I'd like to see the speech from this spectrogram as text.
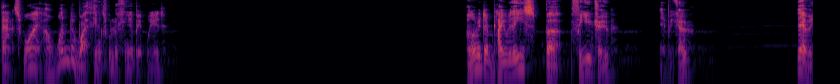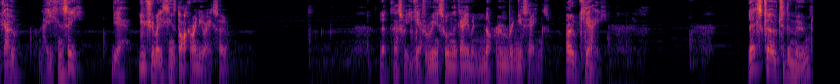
That's why. I wonder why things were looking a bit weird. I normally don't play with these, but for YouTube, there we go. There we go. Now you can see. Yeah, YouTube makes things darker anyway, so... Look, that's what you get for reinstalling the game and not remembering your settings. Okay. Let's go to the moon.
